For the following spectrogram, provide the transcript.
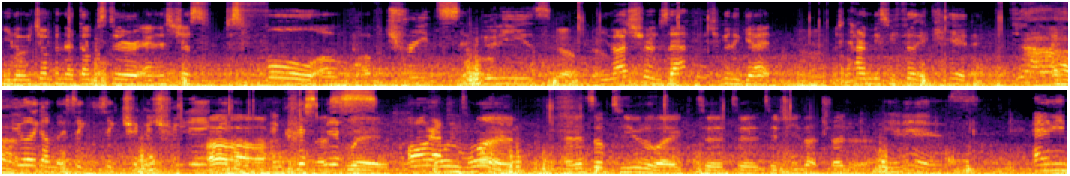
You know, you jump in that dumpster and it's just just full of, of treats and goodies. Yeah, You're not sure exactly what you're gonna get, Mhm. which kind of makes me feel like a kid. I feel like I'm it's like, it's like trick or treating Ah, and Christmas all wrapped in one. one. And it's up to you to like to, to, to achieve that treasure. It is. And I mean,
